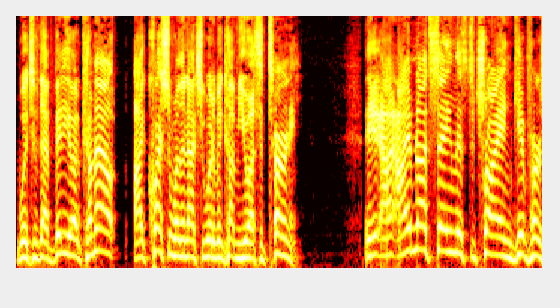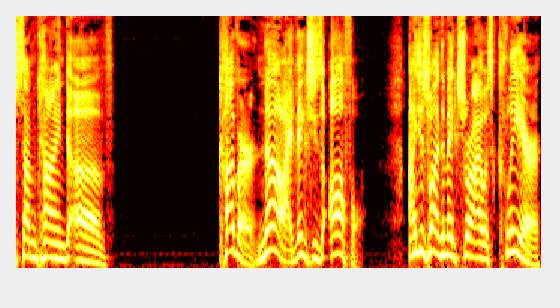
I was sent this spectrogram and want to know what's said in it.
Which, if that video had come out, I question whether or not she would have become U.S. Attorney. It, I, I'm not saying this to try and give her some kind of cover. No, I think she's awful. I just wanted to make sure I was clear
